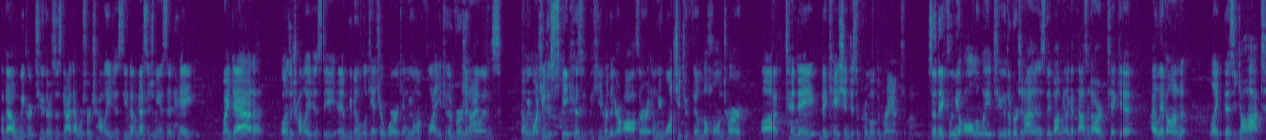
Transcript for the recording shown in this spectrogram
about a week or two, there's this guy that works for a travel agency that messaged me and said, "Hey, my dad owns a travel agency, and we've been looking at your work, and we want to fly you to the Virgin Islands." and we want you to speak because he heard that you're an author, and we want you to film the whole entire uh, 10 day vacation just to promote the brand. So they flew me all the way to the Virgin Islands. They bought me like a thousand dollar ticket. I lived on like this yacht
